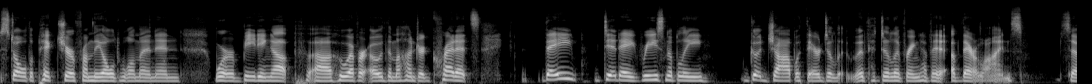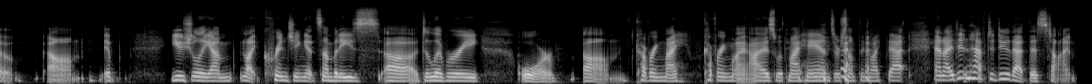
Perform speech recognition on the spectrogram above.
stole the picture from the old woman and were beating up uh, whoever owed them a 100 credits they did a reasonably good job with their del- with delivering of it of their lines so um, it usually I'm like cringing at somebody's uh, delivery or um, covering my covering my eyes with my hands or something like that. And I didn't have to do that this time.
